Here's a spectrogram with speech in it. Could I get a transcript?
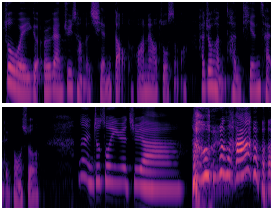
作为一个耳感剧场的前导的话，那要做什么？他就很很天才的跟我说：“那你就做音乐剧啊。”然后我说：“哈，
